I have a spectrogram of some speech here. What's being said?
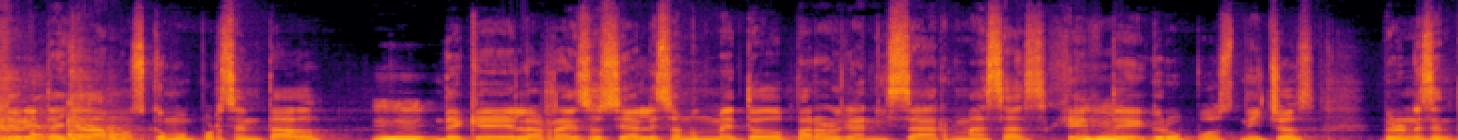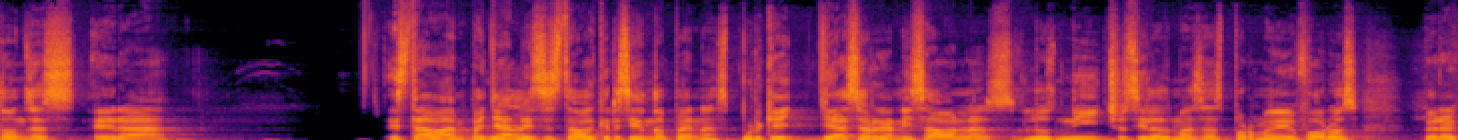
que ahorita ya damos como por sentado de que las redes sociales son un método para organizar masas, gente, grupos, nichos, pero en ese entonces era estaba en pañales, estaba creciendo apenas, porque ya se organizaban las- los nichos y las masas por medio de foros, pero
